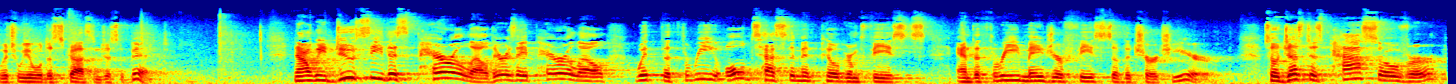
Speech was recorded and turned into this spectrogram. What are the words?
which we will discuss in just a bit. Now, we do see this parallel. There is a parallel with the three Old Testament pilgrim feasts and the three major feasts of the church year. So, just as Passover,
